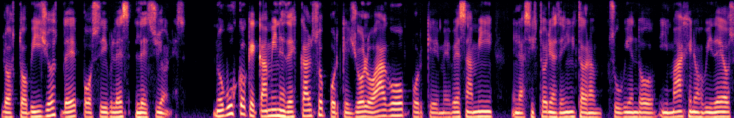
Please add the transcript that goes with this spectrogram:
los tobillos de posibles lesiones. No busco que camines descalzo porque yo lo hago, porque me ves a mí en las historias de Instagram subiendo imágenes o videos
